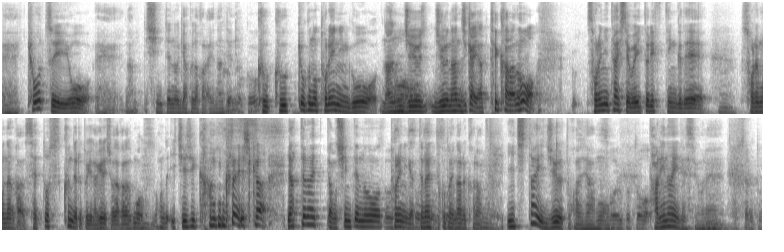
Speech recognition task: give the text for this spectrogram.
えー、胸椎を、えー、なん進展の逆だから、えー、なんていうの？空極のトレーニングを何十十何時間やってからのそれに対してウェイトリフティングで、それもなんかセット組んでる時だけでしょ。だからもう本当1時間ぐらいしか やってないあの進展のトレーニングやってないってことになるから1対10とかじゃもう足りないですよね。おっしゃる通り。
